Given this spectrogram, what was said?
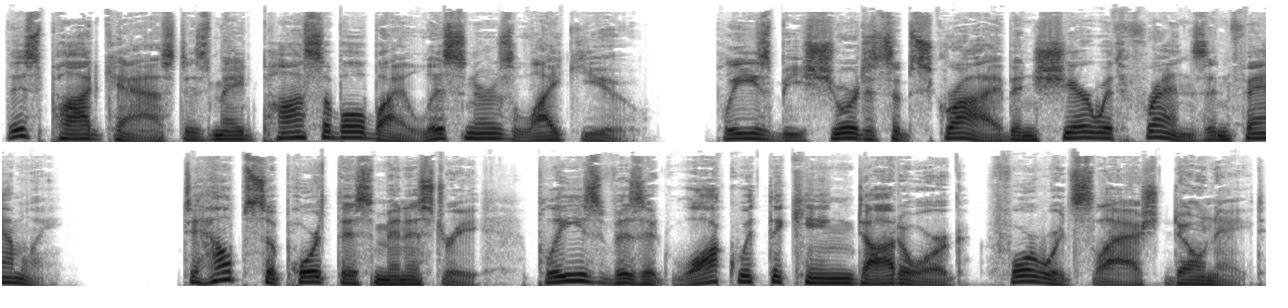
This podcast is made possible by listeners like you. Please be sure to subscribe and share with friends and family. To help support this ministry, please visit walkwiththeking.org forward slash donate.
